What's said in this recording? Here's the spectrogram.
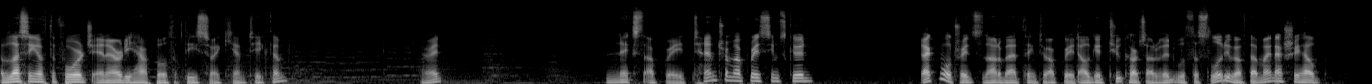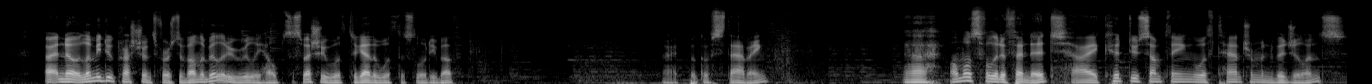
A Blessing of the Forge, and I already have both of these, so I can't take them. Alright. Next upgrade. Tantrum upgrade seems good. Jack of all trades is not a bad thing to upgrade. I'll get two cards out of it. With the slow debuff, that might actually help. Uh, no, let me do Crush Joints first. The vulnerability really helps, especially with together with the slow debuff. Alright, Book of Stabbing. Uh, almost fully defended. I could do something with Tantrum and Vigilance.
